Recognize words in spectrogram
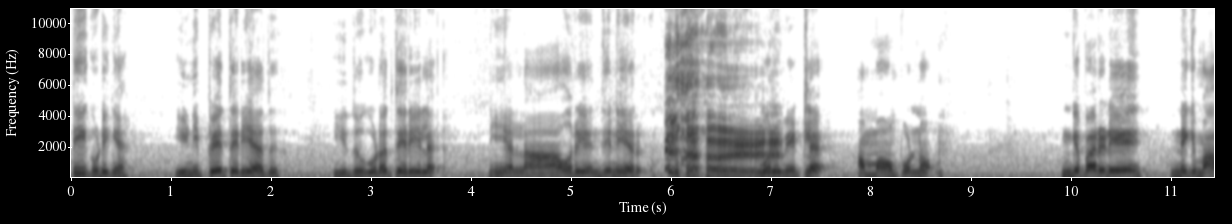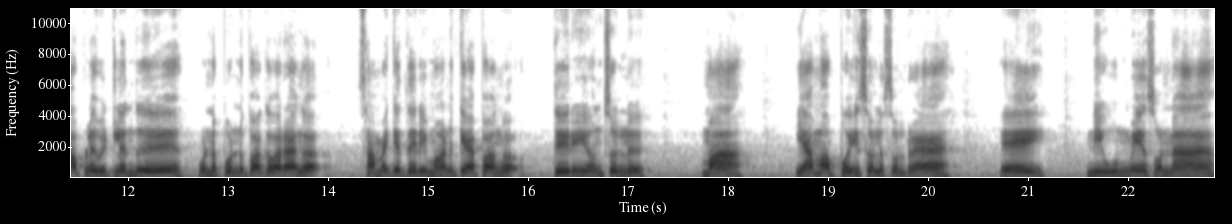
டீ குடிங்க. இனிப்பே தெரியாது. இது கூட தெரியல. நீ எல்லாம் ஒரு என்ஜினியர் ஒரு வீட்டில் அம்மாவும் பொண்ணும். இங்கே பாருடி இன்றைக்கி மாப்பிள்ளை வீட்டிலேருந்து உன்னை பொண்ணு பார்க்க வராங்க. சமைக்க தெரியுமான்னு கேட்பாங்க. தெரியும்னு சொல்லு. மா ஏம்மா பொய் சொல்ல சொல்கிற ஏய் நீ உண்மையை சொன்னால்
